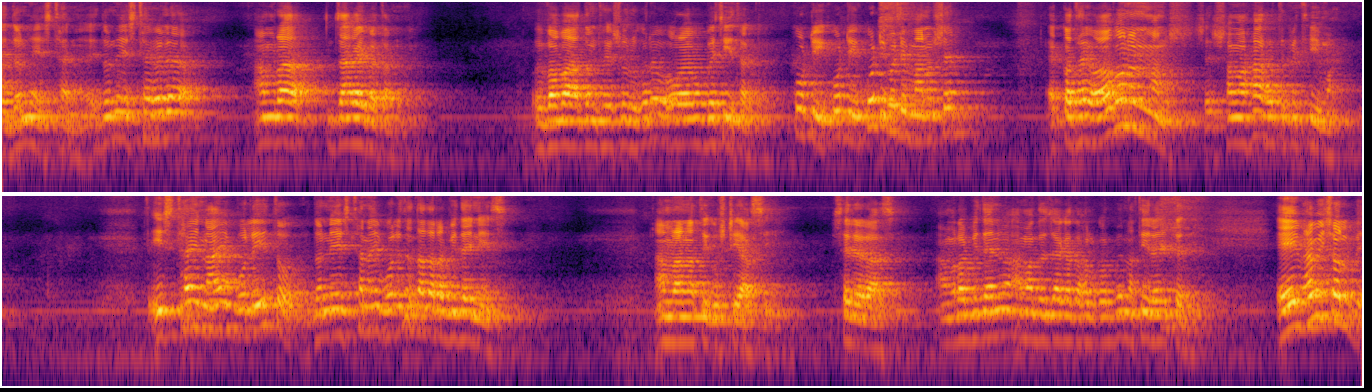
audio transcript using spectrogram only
এ দুনিয়া স্থায়ী না। এ দুনিয়া স্থায়ী হলে আমরা জায়গায় পেতাম না। ওই বাবা আদম থেকে শুরু করে ওরা বেঁচেই থাকতো। কোটি কোটি কোটি কোটি মানুষের এক কথায় অগণন মানুষ, সে সমাহার হতে পৃথিবী মা স্থায়ী নাই বলেই তো দুনিয়া স্থায়ী নাই বলেই তো দাদারা বিদায় নিয়েছে। আমরা নাতি গোষ্ঠী আছি, ছেলেরা আছি, আমরা বিদায় নেব, আমাদের জায়গা দখল করবে, নাতিরা ইত্যাদি। এইভাবেই চলবে,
